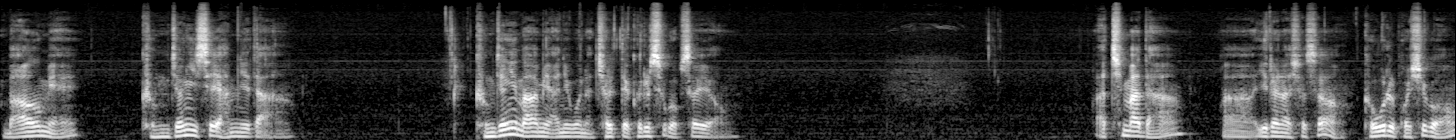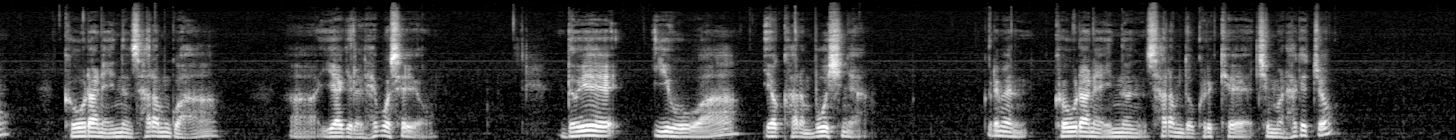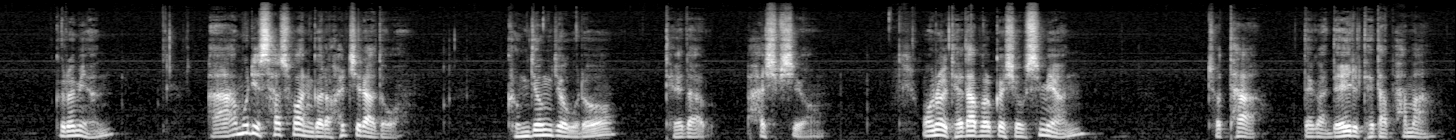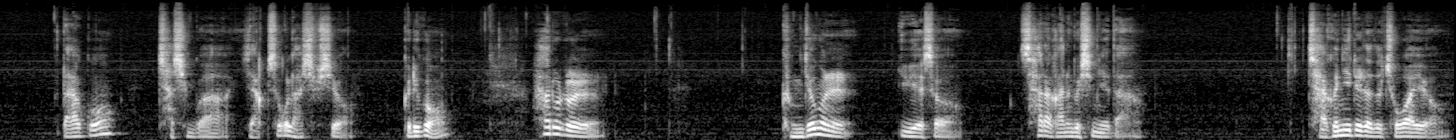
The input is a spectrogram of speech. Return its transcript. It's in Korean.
마음에 긍정이 있어야 합니다. 긍정의 마음이 아니고는 절대 그럴 수가 없어요. 아침마다 아, 일어나셔서 거울을 보시고 거울 안에 있는 사람과 아, 이야기를 해보세요. 너의 이유와 역할은 무엇이냐? 그러면 거울 안에 있는 사람도 그렇게 질문하겠죠? 그러면 아무리 사소한 거라 할지라도 긍정적으로 대답하십시오. 오늘 대답할 것이 없으면 좋다. 내가 내일 대답하마. 라고 자신과 약속을 하십시오. 그리고 하루를 긍정을 위해서 살아가는 것입니다. 작은 일이라도 좋아요.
